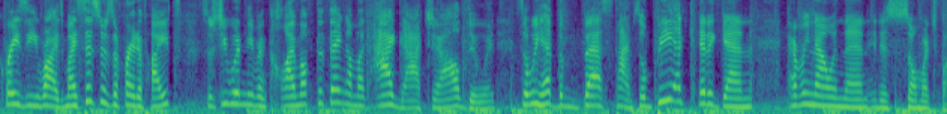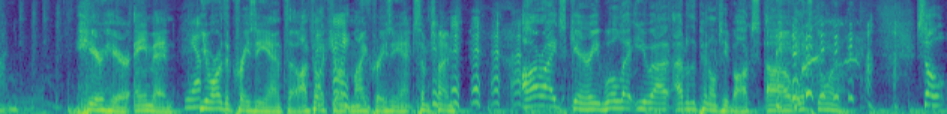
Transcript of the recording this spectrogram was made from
crazy rides. My sister's afraid of heights, so she wouldn't even climb up the thing. I'm like, I got you. I'll do it. So we had the best time. So be a kid again every now and then. It is so much fun. Here, here. Amen. Yep. You are the crazy aunt, though. I feel like you're my crazy aunt sometimes. All right, Skeery. We'll let you out, out of the penalty box. Uh, what's going on? So,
